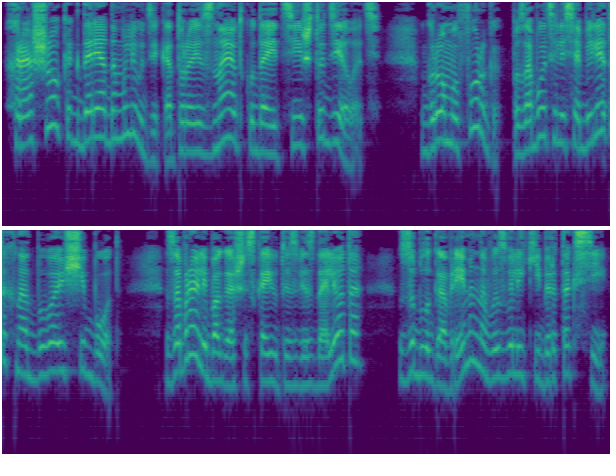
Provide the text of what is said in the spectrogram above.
Хорошо, когда рядом люди, которые знают, куда идти и что делать. Гром и Форг позаботились о билетах на отбывающий бот, забрали багаж из каюты звездолета, заблаговременно вызвали кибертакси,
